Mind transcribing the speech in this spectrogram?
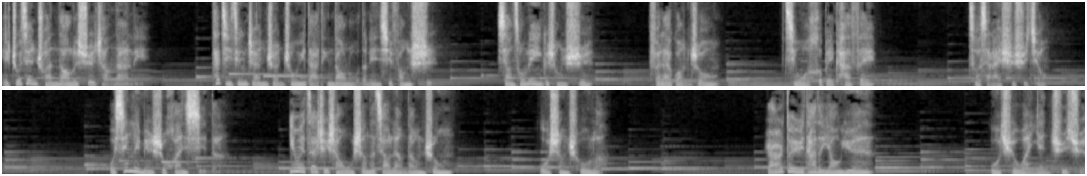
也逐渐传到了学长那里。他几经辗转，终于打听到了我的联系方式，想从另一个城市飞来广州，请我喝杯咖啡，坐下来叙叙旧。我心里面是欢喜的，因为在这场无声的较量当中，我胜出了。然而，对于他的邀约，我却婉言拒绝。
